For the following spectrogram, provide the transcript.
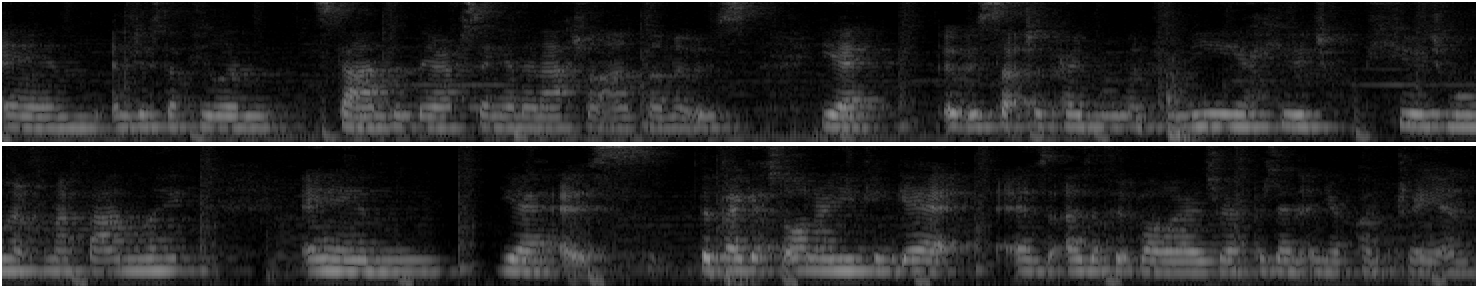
Um, and just a feeling standing there singing a national anthem. It was yeah, it was such a proud moment for me, a huge huge moment for my family. Um, yeah, it's the biggest honour you can get as, as a footballer is representing your country and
